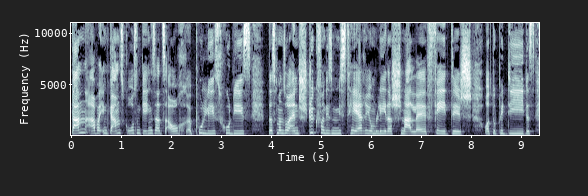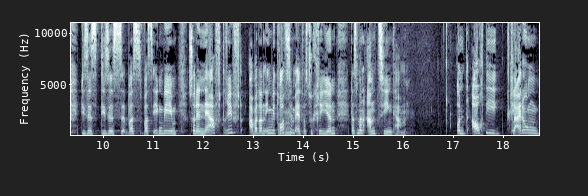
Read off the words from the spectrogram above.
dann aber im ganz großen Gegensatz auch äh, Pullis, Hoodies, dass man so ein Stück von diesem Mysterium, Lederschnalle, Fetisch, Orthopädie, das, dieses, dieses, was, was irgendwie so einen Nerv trifft, aber dann irgendwie trotzdem mhm. etwas zu kreieren, das man anziehen kann. Und auch die Kleidung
